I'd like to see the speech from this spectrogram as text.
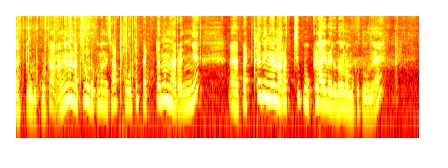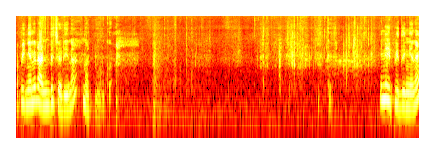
നട്ടു കൊടുക്കും കേട്ടോ. അങ്ങനെ നട്ടു കൊടുക്കുമ്പോൾ വെച്ചാൽ ആ പോട്ട് പെട്ടെന്ന് നിറഞ്ഞ് പെട്ടെന്ന് ഇങ്ങനെ നിറച്ച് പൂക്കളായി വരുന്നത് നമുക്ക് തോന്നേ അപ്പോൾ ഇങ്ങനെ രണ്ട് ചെടീനെ നട്ടു കൊടുക്കുക. ഇനിയിപ്പോൾ ഇതിങ്ങനെ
